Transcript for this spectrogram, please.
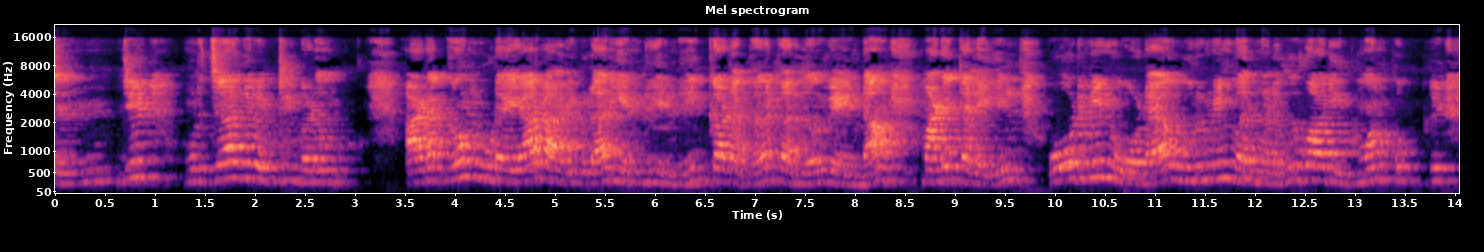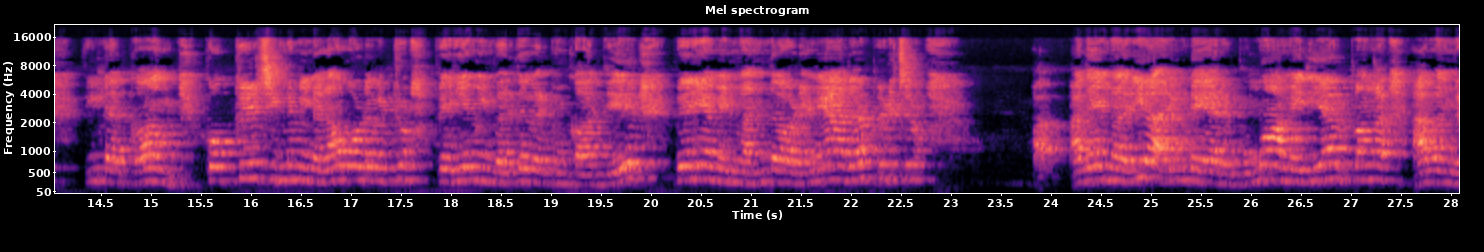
செஞ்சு முடிச்சா அது வெற்றிப்படும் அடக்கம் உடையார் அறிவுளார் கடக்க வேண்டாம். மடைத்தலையில் ஓடுமின் ஓட உருமின் வருமளவு வாடியிருக்குமாம் கொக்கு விளக்கம் கொக்கு சின்ன மீனெல்லாம் ஓட விட்டுரும். பெரிய மீன் வருது வரைக்கும் காத்து பெரிய மீன் வந்த உடனே அதை பிடிச்சிரும். அதே மாதிரி அறிவுடையார் எப்பவும் அமைதியா இருப்பாங்க. அவங்க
